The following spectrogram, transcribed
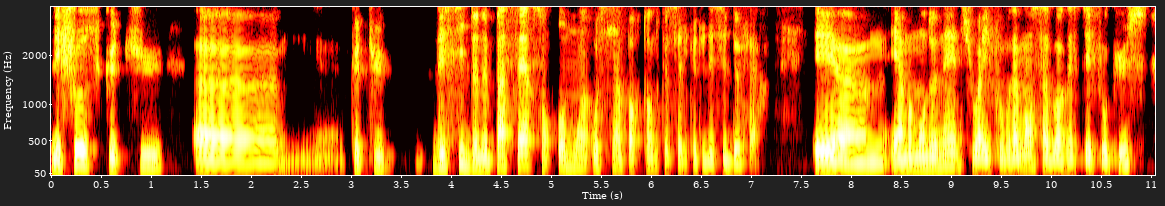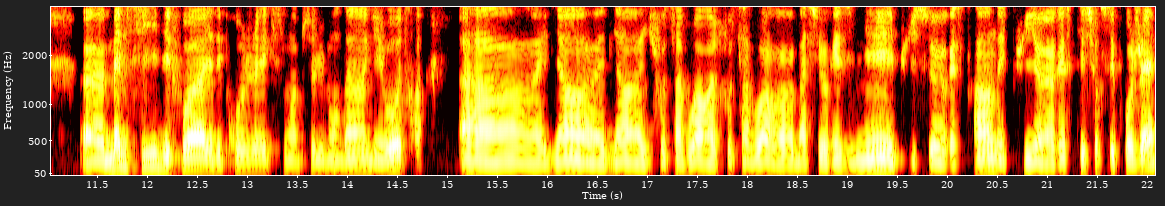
les choses que tu, euh, que tu décides de ne pas faire sont au moins aussi importantes que celles que tu décides de faire. Et, euh, à un moment donné, tu vois, il faut vraiment savoir rester focus, euh, même si des fois il y a des projets qui sont absolument dingues et autres. Eh bien, eh bien, il faut savoir, il faut savoir bah, se résigner et puis se restreindre et puis rester sur ces projets.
